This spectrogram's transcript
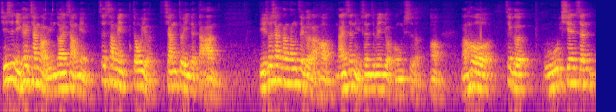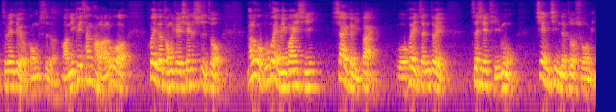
其实你可以参考云端上面，这上面都有相对应的答案。比如说像刚刚这个了哈，男生女生这边就有公式了哦，然后这个吴先生这边就有公式了，哦，你可以参考了。如果会的同学先试做，那如果不会也没关系，下一个礼拜我会针对这些题目渐进的做说明，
